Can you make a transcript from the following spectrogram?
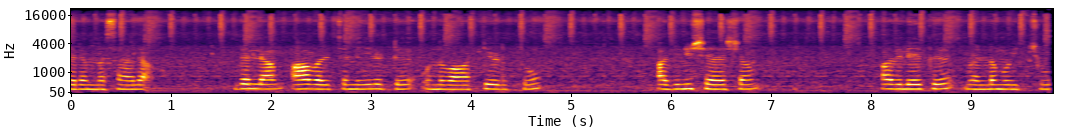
ഗരം മസാല ഇതെല്ലാം ആ വെളിച്ചെണ്ണയിലിട്ട് ഒന്ന് വാട്ടിയെടുത്തു. അതിനുശേഷം അതിലേക്ക് വെള്ളം ഒഴിച്ചു.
